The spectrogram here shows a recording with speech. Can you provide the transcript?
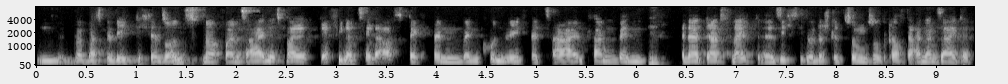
was bewegt dich denn sonst noch? Weil das eine ist mal der finanzielle Aspekt, wenn, wenn ein Kunde nicht bezahlen kann, wenn, mhm. wenn er da vielleicht äh, sich, sich Unterstützung sucht auf der anderen Seite,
